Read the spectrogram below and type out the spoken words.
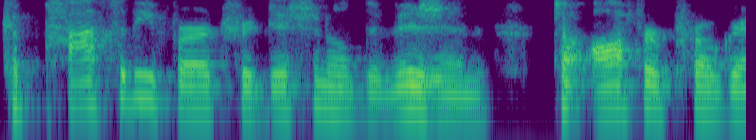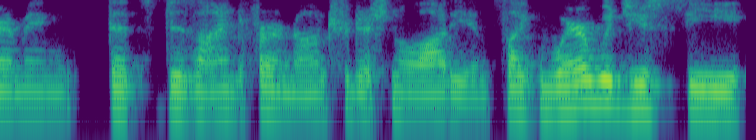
capacity for a traditional division to offer programming that's designed for a non-traditional audience? Like where would you see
